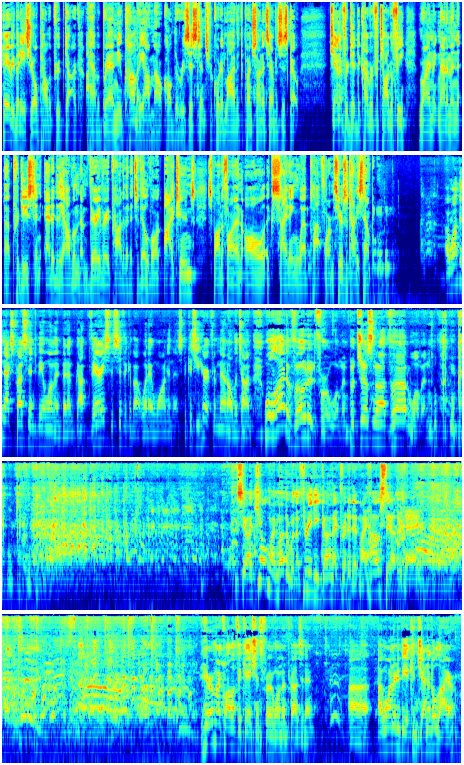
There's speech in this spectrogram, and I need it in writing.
Hey everybody, it's your old pal the Proop Dog. I have a brand new comedy album out called The Resistance, recorded live at the Punchline in San Francisco. Jennifer did the cover photography. Ryan McManaman uh, produced and edited the album, and I'm very, very proud of it. It's available on iTunes, Spotify, and all exciting web platforms. Here's a tiny sample. I want the next president to be a woman, but I've got very specific about what I want in this because you hear it from men all the time. Well, I'd have voted for a woman, but just not that woman. See, I killed my mother with a 3D gun I printed at my house the other day. Here are my qualifications for a woman president. Uh, I want her to be a congenital liar.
